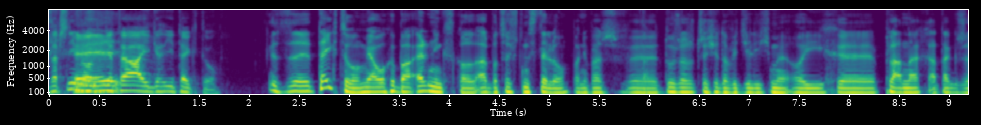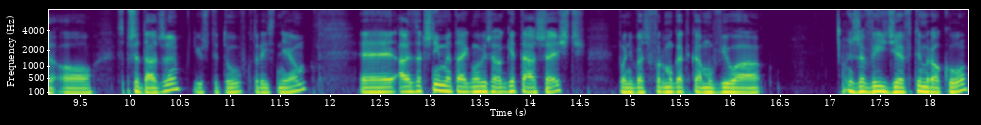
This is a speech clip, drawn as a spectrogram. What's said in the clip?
Zacznijmy od E, GTA i, i Take Two. Z Take-Two miało chyba earnings call albo coś w tym stylu, ponieważ e, dużo rzeczy się dowiedzieliśmy o ich e, planach, a także o sprzedaży już tytułów, które istnieją. E, Ale zacznijmy, tak jak mówisz, o GTA 6, ponieważ Formogatka mówiła, że wyjdzie w tym roku.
